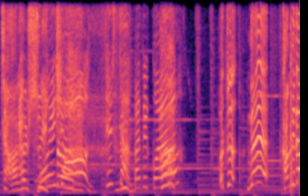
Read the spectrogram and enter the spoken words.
잘 할 수 있다. 션? 테스트 안 받을 거야? 아, 네, 네, 갑니다.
